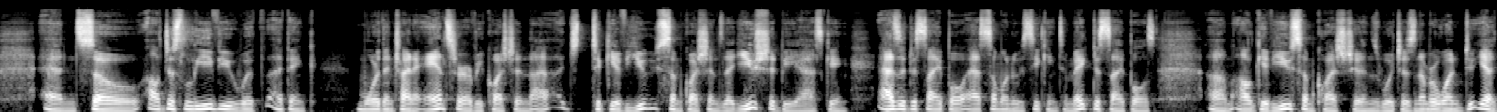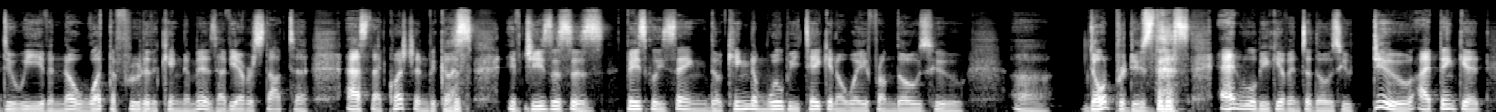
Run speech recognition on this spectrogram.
And so I'll just leave you with, I think, more than trying to answer every question, uh, to give you some questions that you should be asking as a disciple, as someone who's seeking to make disciples. Um, I'll give you some questions, which is number one, do, yeah, do we even know what the fruit of the kingdom is? Have you ever stopped to ask that question? Because if Jesus is basically saying the kingdom will be taken away from those who uh, don't produce this and will be given to those who do, I think it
